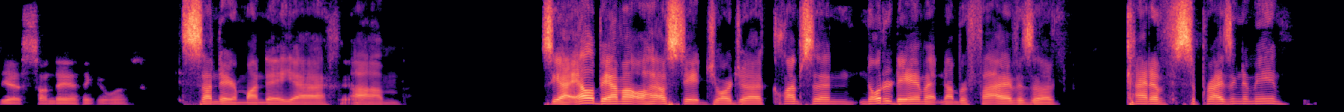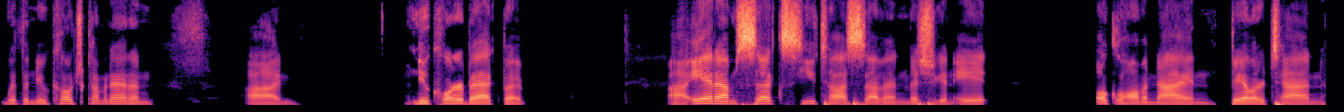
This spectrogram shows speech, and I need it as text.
Yeah, Sunday I think it was. Sunday or Monday, yeah. yeah. Um, So yeah, Alabama, Ohio State, Georgia, Clemson, Notre Dame at number five is a kind of surprising to me with the new coach coming in and uh, new quarterback, but uh, A&M six, Utah seven, Michigan eight, Oklahoma nine, Baylor ten,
